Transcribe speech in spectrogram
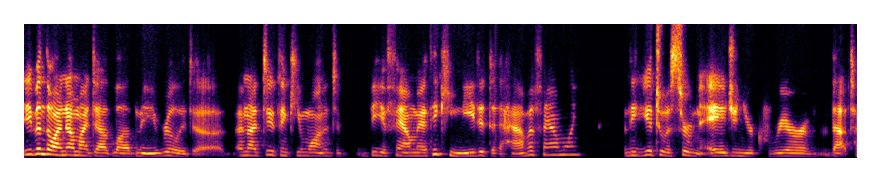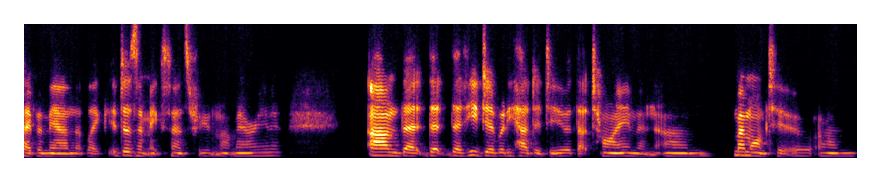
even though I know my dad loved me, really did. And I do think he wanted to be a family. I think he needed to have a family. I think you get to a certain age in your career, of that type of man that like it doesn't make sense for you to not marry him. Um, that that that he did what he had to do at that time, and um, my mom too. Um,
